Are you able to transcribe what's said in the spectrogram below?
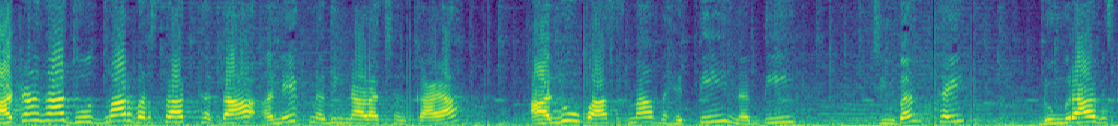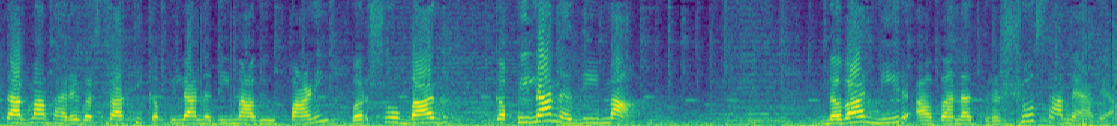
પાટણના ધોધમાર વરસાદ થતા અનેક નદી નાળા છલકાયા. આલુવાસમાં વહેતી નદી જીવંત થઈ. ડુંગરાળ વિસ્તારમાં ભારે વરસાદથી કપિલા નદીમાં આવ્યું પાણી. વર્ષો બાદ કપિલા નદીમાં નવા નીર આવવાના દ્રશ્યો સામે આવ્યા.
